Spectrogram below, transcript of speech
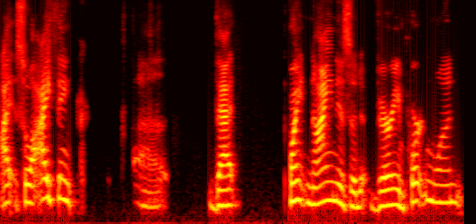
I so i think uh, that point nine is a very important one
